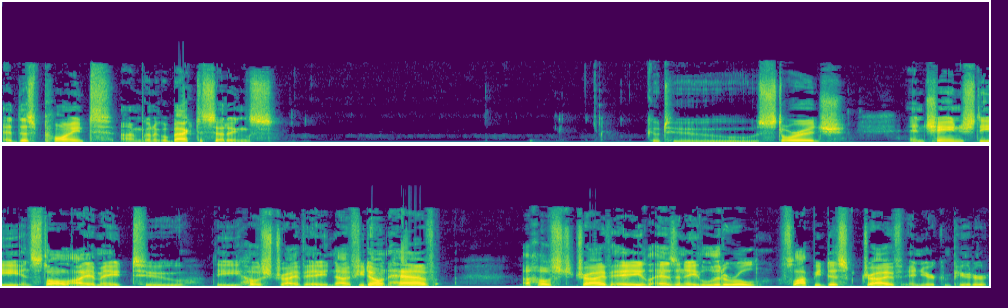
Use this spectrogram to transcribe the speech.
at this point, I'm going to go back to settings, go to storage, and change the install IMA to the host drive A. Now, if you don't have a host drive A as in a literal floppy disk drive in your computer,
